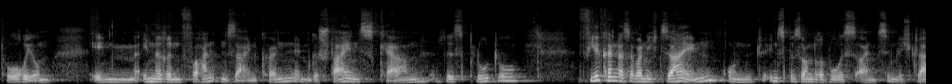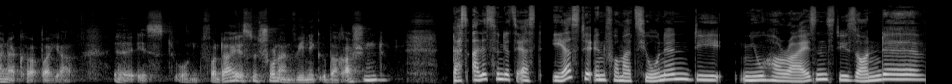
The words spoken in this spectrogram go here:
Thorium, im Inneren vorhanden sein können, im Gesteinskern des Pluto. Viel kann das aber nicht sein und insbesondere, wo es ein ziemlich kleiner Körper ja äh, ist. Und von daher ist es schon ein wenig überraschend. Das alles sind jetzt erst erste Informationen, die New Horizons, die Sonde,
